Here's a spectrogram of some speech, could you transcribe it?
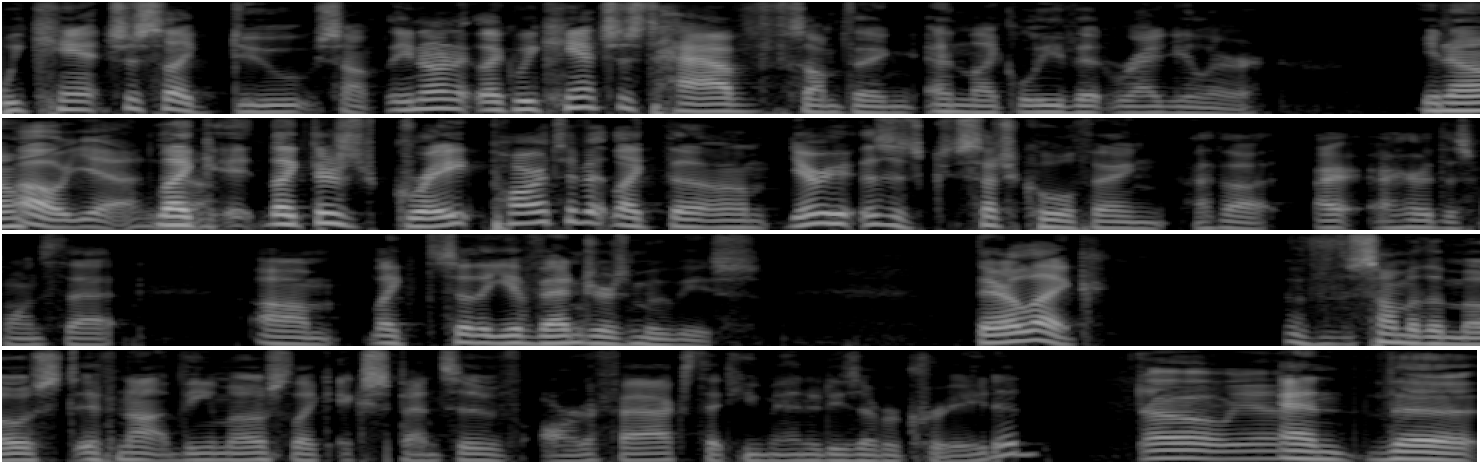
we can't just like do something. You know, I- like we can't just have something and like leave it regular. You know, Oh yeah. no. like it, like there's great parts of it like the um ever, this is such a cool thing i thought I, I heard this once that um like so the avengers movies they're like th- some of the most if not the most like expensive artifacts that humanity's ever created oh yeah. and the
